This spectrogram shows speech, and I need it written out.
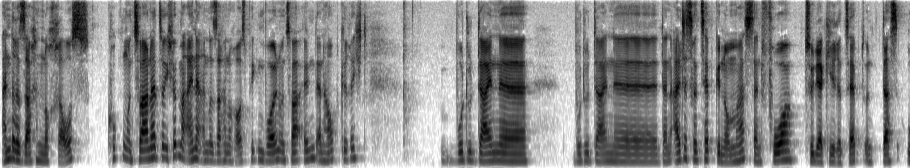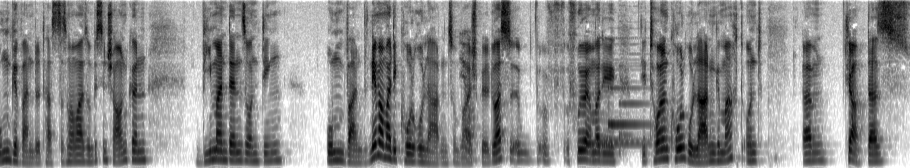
andere Sachen noch rausgucken. Und zwar, so, ich würde mal eine andere Sache noch rauspicken wollen, und zwar irgendein Hauptgericht, wo du deine, wo du deine, dein altes Rezept genommen hast, dein Vor-Zöliakie-Rezept und das umgewandelt hast, dass wir mal so ein bisschen schauen können, wie man denn so ein Ding umwandelt. Nehmen wir mal die Kohlrouladen zum Ja. Beispiel. Du hast äh, früher immer die, die tollen Kohlrouladen gemacht und ähm, tja, das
